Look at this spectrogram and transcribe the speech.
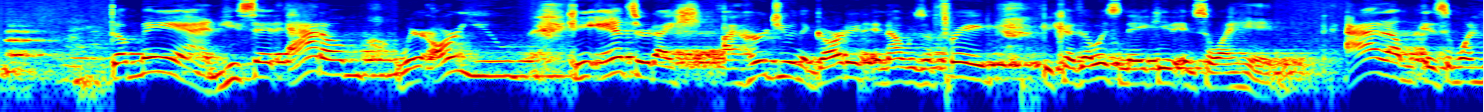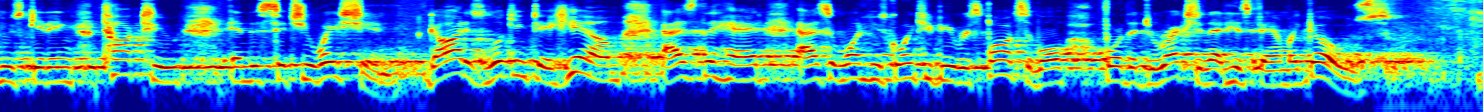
The man. He said, Adam, where are you? He answered, I, I heard you in the garden and I was afraid because I was naked and so I hid. Adam is the one who's getting talked to in this situation. God is looking to him as the head, as the one who's going to be responsible for the direction that his family goes.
